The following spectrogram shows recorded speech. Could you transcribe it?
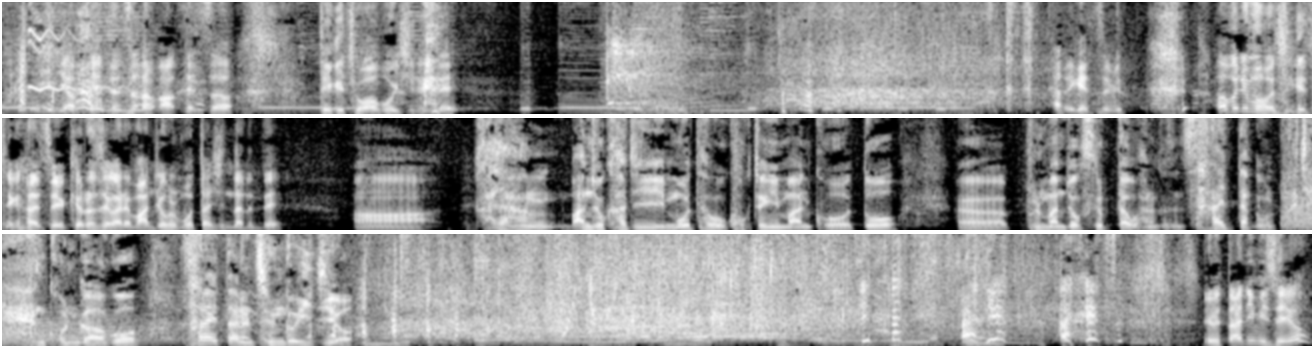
옆에 있는 사람 앞에서 되게 좋아 보이시는데? 알겠습니다. 아버님은 어떻게 생각하세요? 결혼 생활에 만족을 못 하신다는데? 아, 가장 만족하지 못하고 걱정이 많고 또 어, 불만족스럽다고 하는 것은 살아있다고 가장 건강하고 살아있다는 증거이지요. 여기 따님이세요?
